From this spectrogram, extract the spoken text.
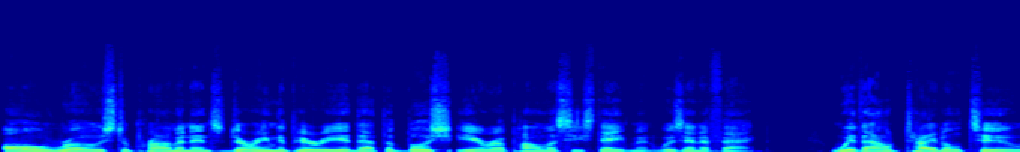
all rose to prominence during the period that the Bush era policy statement was in effect. Without Title II,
